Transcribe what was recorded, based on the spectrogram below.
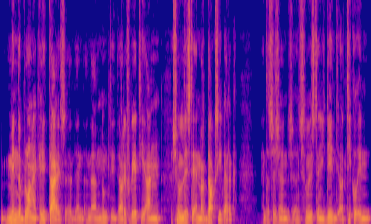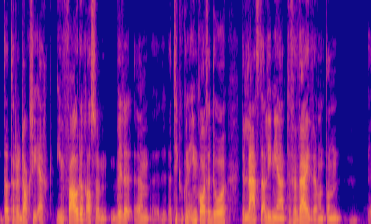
minder belangrijke details. En, en dan, noemt hij, refereert hij aan journalisten en redactiewerk. En dat is een, een journalist en je dient het artikel in dat de redactie eigenlijk eenvoudig, als ze willen, um, het artikel kunnen inkorten door de laatste alinea te verwijderen. Want dan eh,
